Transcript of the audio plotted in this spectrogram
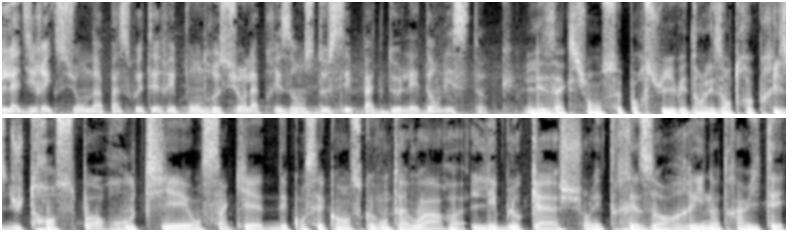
La direction n'a pas souhaité répondre sur la présence de ces packs de lait dans les stocks. Les actions se poursuivent et dans les entreprises du transport routier, on s'inquiète des conséquences que vont avoir les blocages sur les trésoreries. Notre invité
